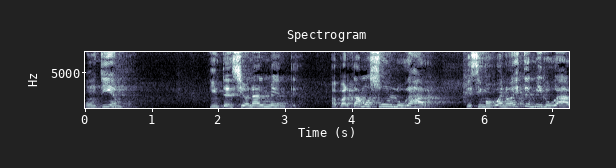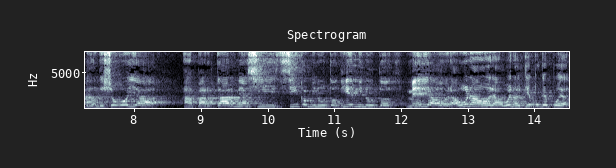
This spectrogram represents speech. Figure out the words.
un tiempo, intencionalmente, apartamos un lugar, decimos, bueno, este es mi lugar donde yo voy a apartarme allí cinco minutos, diez minutos, media hora, una hora, bueno, el tiempo que pueda.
